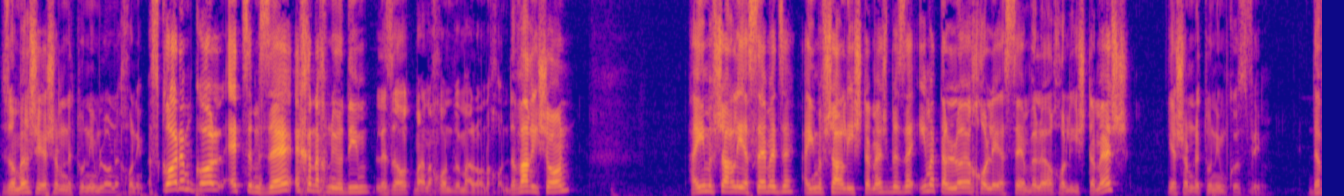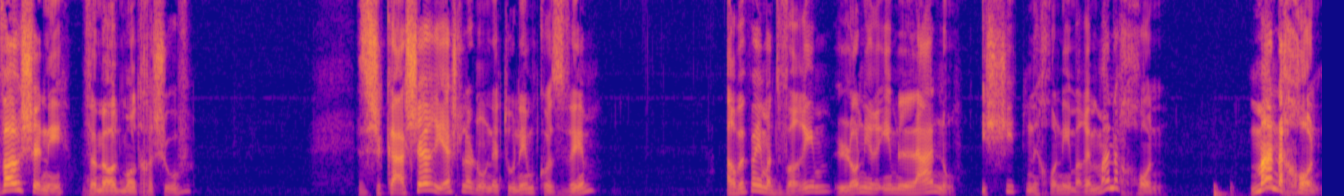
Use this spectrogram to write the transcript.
זה אומר שיש שם נתונים לא נכונים. אז קודם כל, עצם זה, איך אנחנו יודעים לזהות מה נכון ומה לא נכון. דבר ראשון, האם אפשר ליישם את זה? האם אפשר להשתמש בזה? אם אתה לא יכול ליישם ולא יכול להשתמש, יש שם נתונים כוזבים. דבר שני, ומאוד מאוד חשוב, זה שכאשר יש לנו נתונים כוזבים, הרבה פעמים הדברים לא נראים לנו אישית נכונים. הרי מה נכון? מה נכון?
